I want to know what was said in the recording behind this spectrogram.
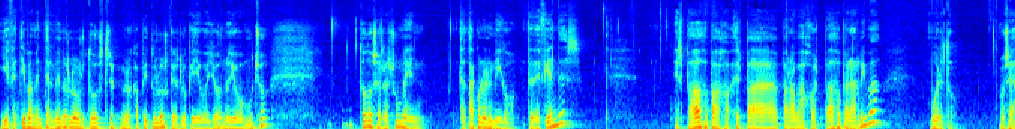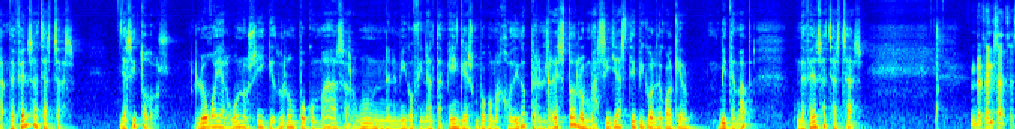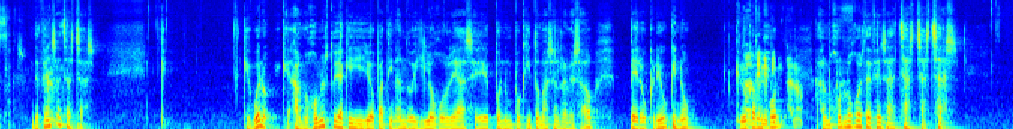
Y efectivamente, al menos los dos, tres primeros capítulos, que es lo que llevo yo, no llevo mucho, todo se resume en te ataca un enemigo, te defiendes, espadazo para, para abajo, espadazo para arriba, muerto. O sea, defensa, chas, chas. Y así todos. Luego hay algunos sí que dura un poco más, algún enemigo final también que es un poco más jodido, pero el resto, los masillas típicos de cualquier beat'em up, Defensa chas Defensa chas Defensa chas Que, bueno, que a lo mejor me estoy aquí yo patinando y luego ya se pone un poquito más enrevesado, pero creo que no. Creo que a lo, mejor, a lo mejor luego es defensa chas, chas, chas.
